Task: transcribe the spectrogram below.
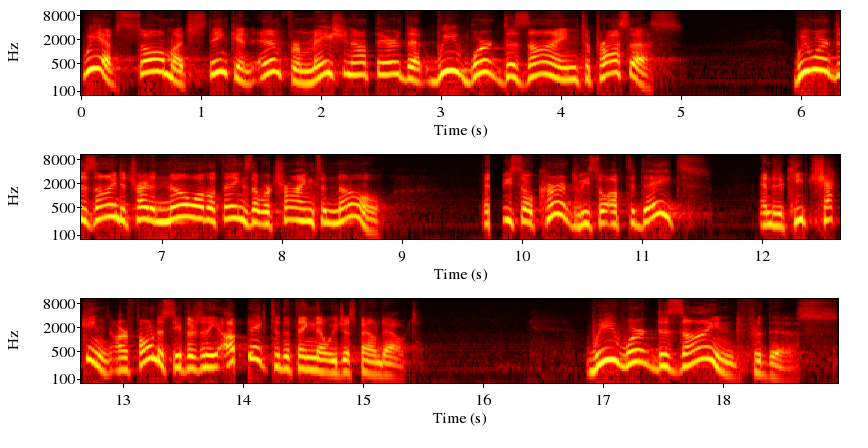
We have so much stinking information out there that we weren't designed to process. We weren't designed to try to know all the things that we're trying to know and to be so current, to be so up to date, and to keep checking our phone to see if there's any update to the thing that we just found out. We weren't designed for this.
